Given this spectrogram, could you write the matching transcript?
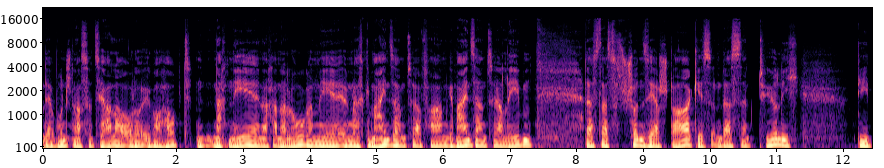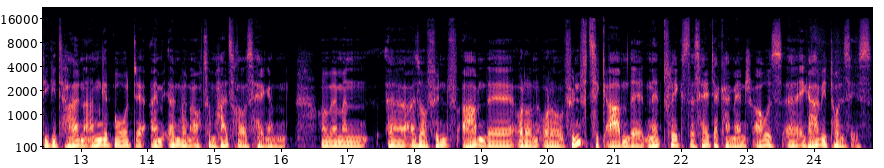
der Wunsch nach sozialer oder überhaupt nach Nähe, nach analoger Nähe, irgendwas gemeinsam zu erfahren, gemeinsam zu erleben, dass das schon sehr stark ist und dass natürlich die digitalen Angebote einem irgendwann auch zum Hals raushängen. Und wenn man äh, also fünf Abende oder, oder 50 Abende Netflix, das hält ja kein Mensch aus, äh, egal wie toll es ist.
